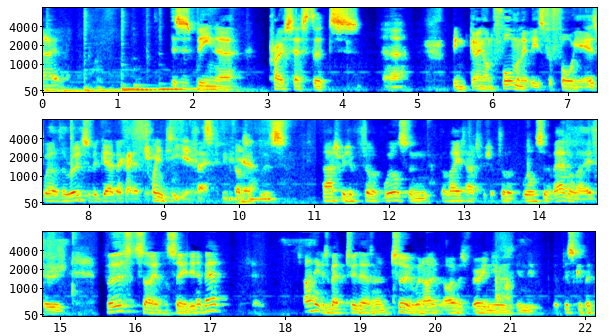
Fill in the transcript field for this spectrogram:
Uh, this has been a process that's uh, been going on formally at least for four years. Well, the roots of it go back about 20 years. in fact, because Yeah. it was Archbishop Philip Wilson, the late Archbishop Philip Wilson of Adelaide, who first sowed the seed in about, I think it was about 2002 when I, I was very new in the episcopate.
